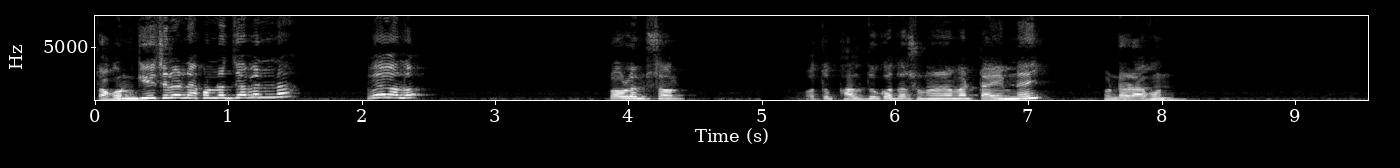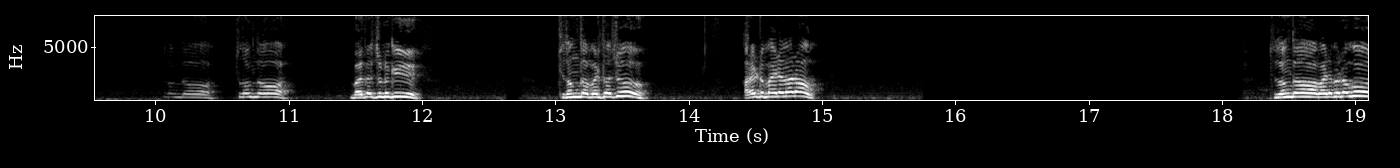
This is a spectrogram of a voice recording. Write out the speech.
তখন গিয়েছিলেন এখন আর যাবেন না? হয়ে গেল। প্রবলেম সলভ অত ফালতু কথা শোনার আমার টাইম নেই। ফোনটা রাখুন। বাইরে আছো নাকি? চলন্ত বাইরে আছো? আর একটু বাইরে বেরো। চলন্ত বাইরে বেরো গো।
